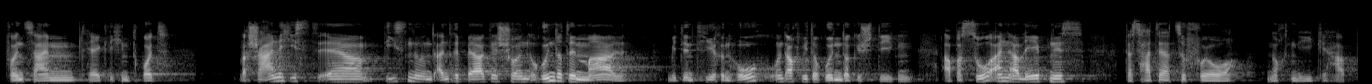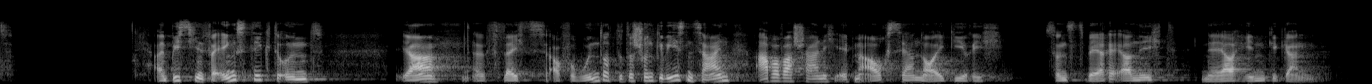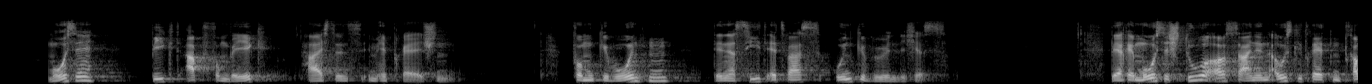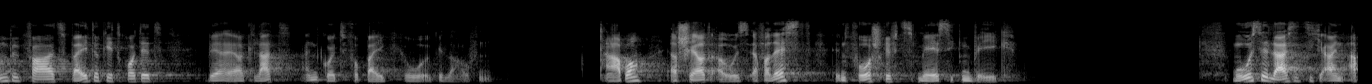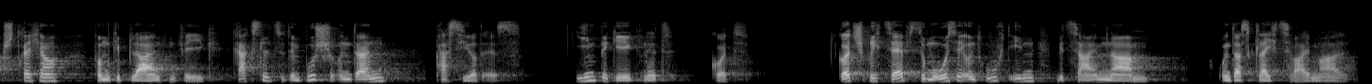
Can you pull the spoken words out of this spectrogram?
von seinem täglichen Trott. Wahrscheinlich ist er diesen und andere Berge schon hunderte Mal mit den Tieren hoch und auch wieder runtergestiegen. Aber so ein Erlebnis, das hat er zuvor noch nie gehabt. Ein bisschen verängstigt und ja, äh, vielleicht auch verwundert wird er schon gewesen sein, aber wahrscheinlich eben auch sehr neugierig. Sonst wäre er nicht näher hingegangen. Mose biegt ab vom Weg, heißt es im Hebräischen. Vom Gewohnten, denn er sieht etwas Ungewöhnliches. Wäre Mose stur aus seinen ausgetretenen Trampelpfad weitergetrottet, wäre er glatt an Gott vorbeigelaufen. Aber er schert aus, er verlässt den vorschriftsmäßigen Weg. Mose leistet sich einen Abstrecher vom geplanten Weg, kraxelt zu dem Busch und dann passiert es. Ihm begegnet Gott. Gott spricht selbst zu Mose und ruft ihn mit seinem Namen. Und das gleich zweimal.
